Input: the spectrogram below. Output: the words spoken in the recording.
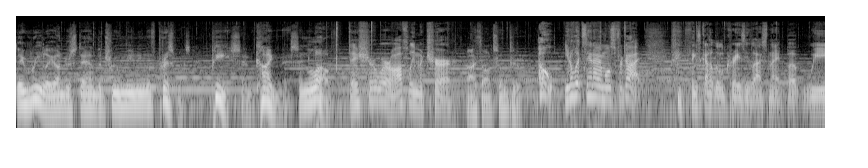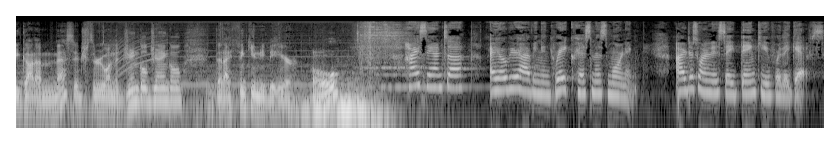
they really understand the true meaning of Christmas peace and kindness and love. They sure were awfully mature. I thought so too. Oh, you know what, Santa? I almost forgot. Things got a little crazy last night, but we got a message through on the jingle jangle that I think you need to hear. Oh? Hi, Santa. I hope you're having a great Christmas morning. I just wanted to say thank you for the gifts.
